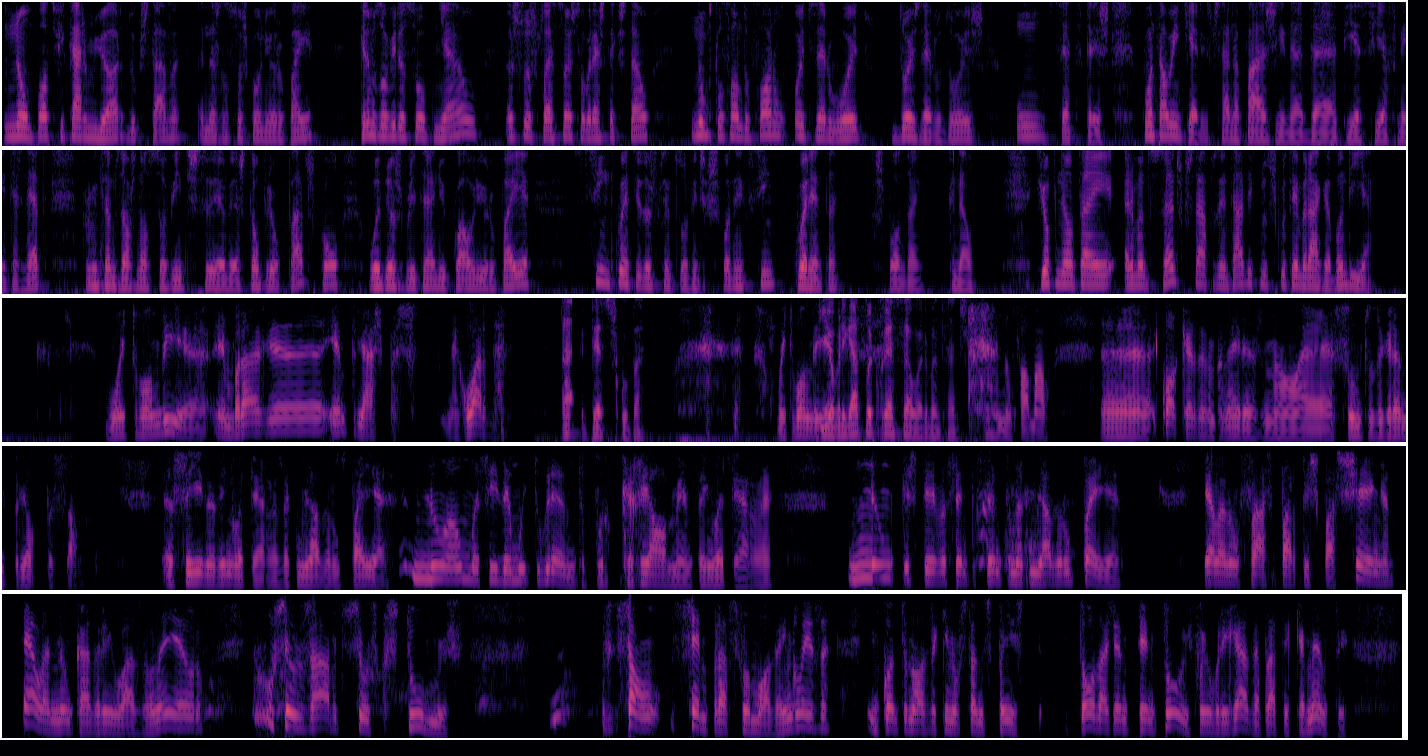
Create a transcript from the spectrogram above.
não pode ficar melhor do que estava nas relações com a União Europeia? Queremos ouvir a sua opinião, as suas reflexões sobre esta questão. Número de telefone do Fórum 808-202-173. Quanto ao inquérito que está na página da TSF na internet, perguntamos aos nossos ouvintes se estão preocupados com o adeus britânico à União Europeia. 52% dos ouvintes respondem que sim, 40% respondem que não. Que opinião tem Armando Santos, que está aposentado e que nos escuta em Braga? Bom dia. Muito bom dia. Em Braga, entre aspas, na Guarda. Ah, peço desculpa. Muito bom dia. E obrigado pela correção, Armando Santos. Não faz mal. Uh, qualquer das maneiras, não é assunto de grande preocupação. A saída da Inglaterra da Comunidade Europeia não é uma saída muito grande, porque realmente a Inglaterra nunca esteve a 100% na Comunidade Europeia. Ela não faz parte do espaço Schengen, ela nunca aderiu à zona euro os seus hábitos, os seus costumes são sempre à sua moda inglesa, enquanto nós aqui nos Estados Unidos toda a gente tentou e foi obrigada praticamente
